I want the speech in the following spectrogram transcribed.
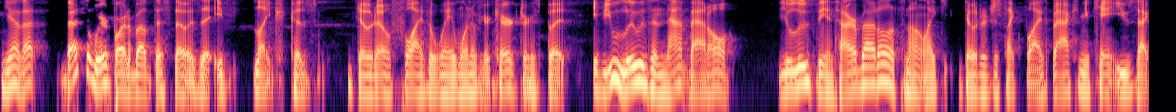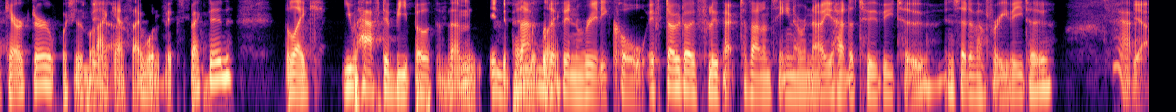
Yeah, that that's the weird part about this though is that if like because Dodo flies away one of your characters, but if you lose in that battle, you lose the entire battle. It's not like Dodo just like flies back and you can't use that character, which is what I guess I would have expected. But like you have to beat both of them independently. That would have been really cool if Dodo flew back to Valentina, and now you had a two v two instead of a three v two. Yeah. Yeah.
